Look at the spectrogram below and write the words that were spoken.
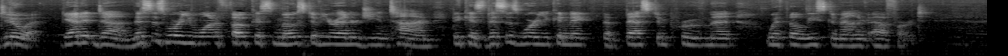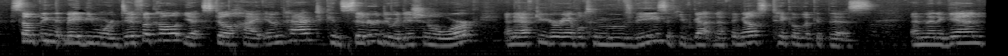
do it. Get it done. This is where you want to focus most of your energy and time because this is where you can make the best improvement with the least amount of effort. Something that may be more difficult yet still high impact, consider do additional work and after you're able to move these, if you've got nothing else, take a look at this. And then again,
